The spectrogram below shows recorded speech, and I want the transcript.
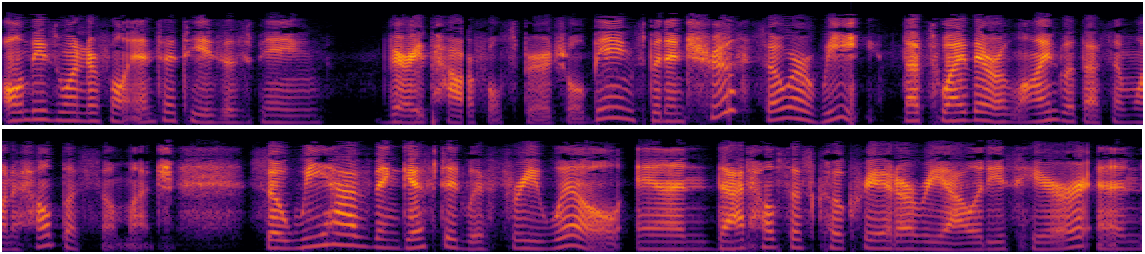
all these wonderful entities as being very powerful spiritual beings, but in truth, so are we. That's why they're aligned with us and want to help us so much. So we have been gifted with free will, and that helps us co-create our realities here. And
